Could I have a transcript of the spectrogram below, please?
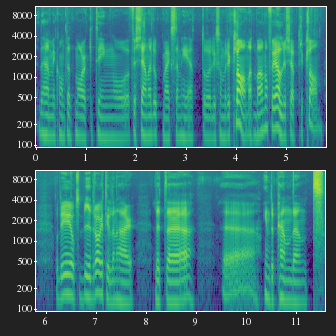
det här med content marketing och förtjänad uppmärksamhet och liksom reklam, att man har ju aldrig köpt reklam. Och det är också bidragit till den här lite eh, independent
